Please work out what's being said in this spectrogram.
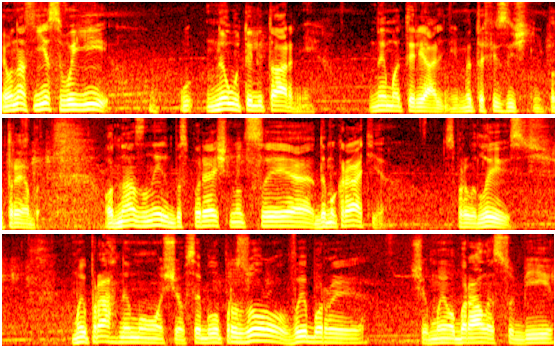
І у нас є свої неутилітарні, нематеріальні, метафізичні потреби. Одна з них, безперечно, це демократія, справедливість. Ми прагнемо, щоб все було прозоро, вибори, щоб ми обирали собі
